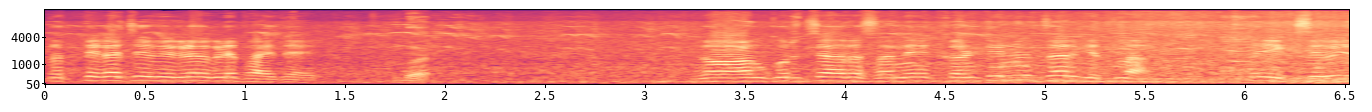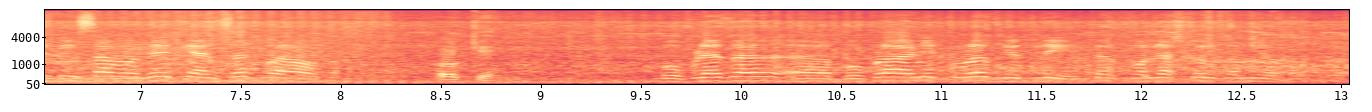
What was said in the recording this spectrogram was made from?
प्रत्येकाचे वेगळे वेगळे फायदे आहेत. बरं. गव्हांकूरच्या रसाने कंटिन्यू जर घेतला तर एकशे वीस दिवसामध्ये कॅन्सर बरा होता. ओके. भोपळ्याचा भोपळा आणि तुळस घेतली तर कोलेस्ट्रॉल कमी होतं.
